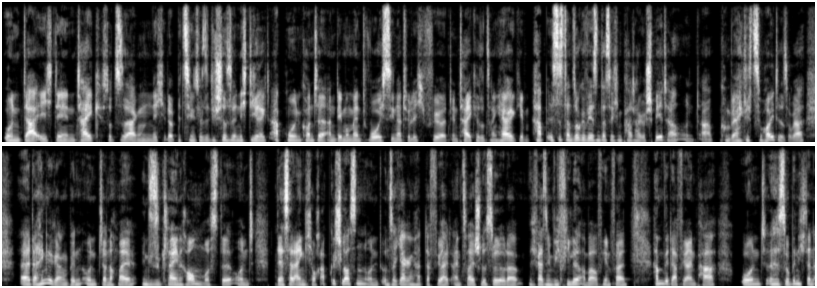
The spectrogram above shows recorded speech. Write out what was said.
Und da ich den Teig sozusagen nicht, oder beziehungsweise die Schüssel nicht direkt abholen konnte an dem Moment, wo ich sie natürlich für den Teig hier sozusagen hergegeben habe, ist es dann so gewesen, dass ich ein paar Tage später, und da kommen wir eigentlich zu heute sogar, äh, da hingegangen bin und dann nochmal in diesen kleinen Raum musste. Und der ist halt eigentlich auch abgeschlossen und unser Jahrgang hat dafür halt ein, zwei Schlüssel oder ich weiß nicht wie viele, aber auf jeden Fall haben wir dafür ein paar. Und äh, so bin ich dann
